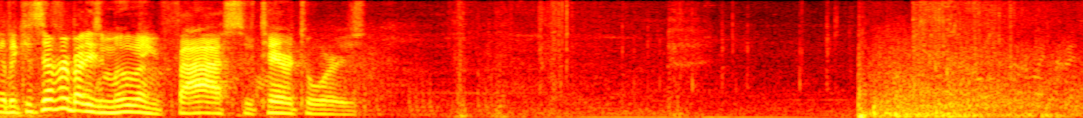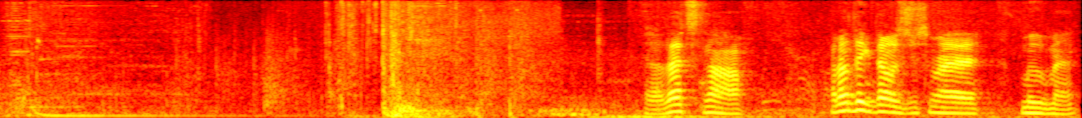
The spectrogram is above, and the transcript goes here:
Yeah, because everybody's moving fast through territories. That's not. I don't think that was just my movement.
